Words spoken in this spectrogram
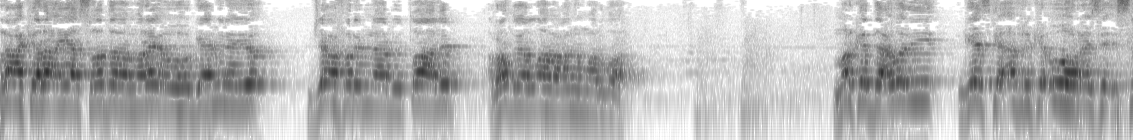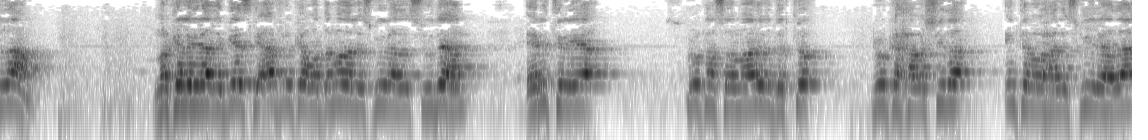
Rac kale ayaa soo daba maray oo hogaaminayo jacfar ibni abi aalib radia allahu canhum ardaa marka dacwadii geeska africa u horeysay islaam marka la yidhahdo geeska africa waddamada la isku yidhahdo sudan eritrea dhulkan soomaalidu degto dhulka xabashida intaba waxaa la isku yidhaahdaa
